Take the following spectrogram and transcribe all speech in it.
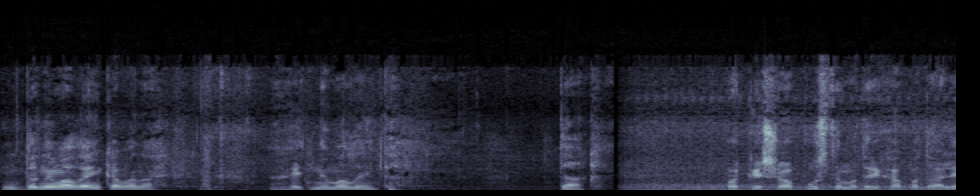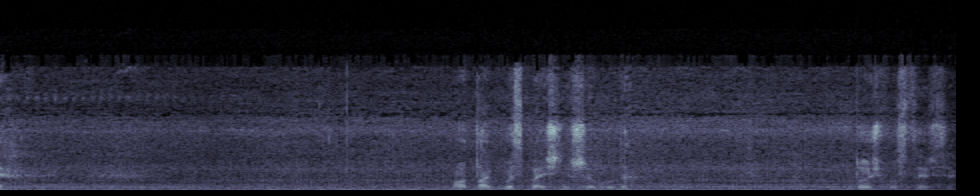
Да не маленька вона. Геть не маленька. Так. Поки що опустимо до гріха подалі. Отак безпечніше буде. Дощ пустився.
